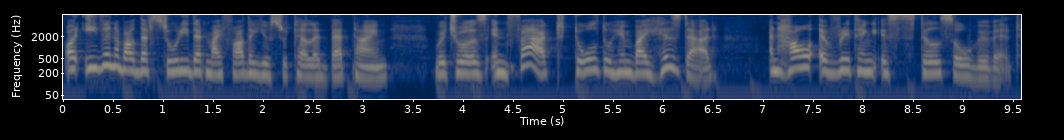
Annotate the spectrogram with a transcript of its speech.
Or even about that story that my father used to tell at bedtime, which was in fact told to him by his dad, and how everything is still so vivid.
